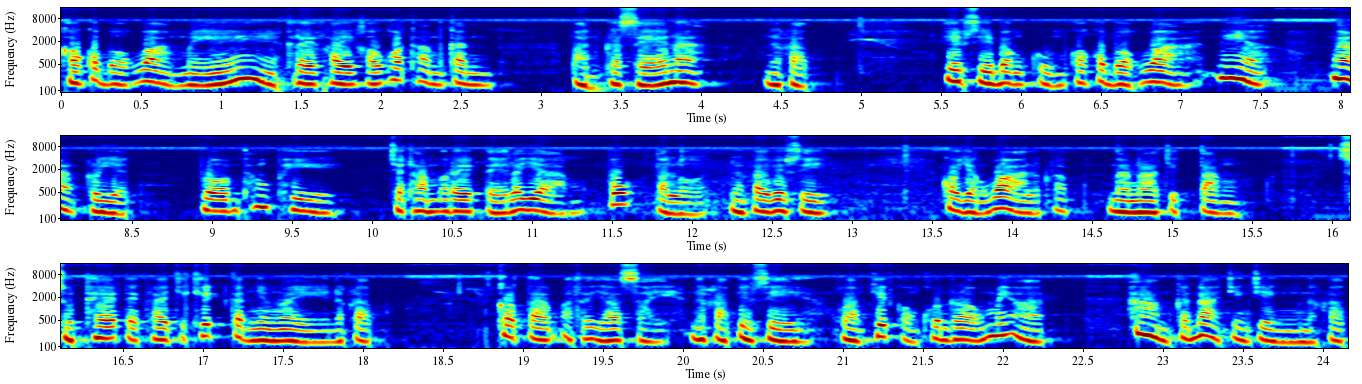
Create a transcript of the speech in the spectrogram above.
เขาก็บอกว่าแหมใครๆเขาก็ทำกันปั่นกระแสนะนะครับ FC บางกลุ่มเขาก็บอกว่าเนี่ยน่าเกลียดปลอมทั้งเพย์จะทำอะไรแต่ละอย่างโป๊ะตลอดนะครับ FC ก็อย่างว่าแหละครับ นานาจิตตังสุดแท้แต่ใครจะคิดกันยังไงนะครับ ก็ตามอัธยาศัยนะครับ FC ความคิดของคนเราไม่อาจห้ามกันได้จริง ๆ นะครับ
